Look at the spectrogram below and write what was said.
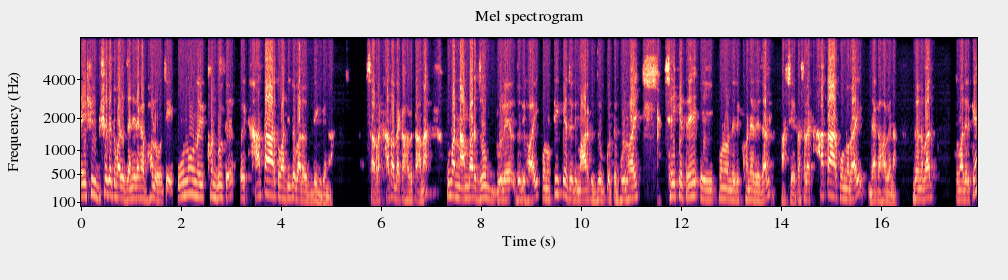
এই বিষয়টা তোমাদের জানিয়ে রাখা ভালো যে কোনো নিরীক্ষণ বলতে ওই খাতা আর তোমার দ্বিতীয়বার দেখবে না। স্যাররা খাতা দেখা হবে তা না। তোমার নাম্বার যোগ বলে যদি হয়, কোনো টিকে যদি মার্ক যোগ করতে ভুল হয়, সেই ক্ষেত্রে এই পুনর্নিরীক্ষণের রেজাল্ট আসে। তাছাড়া খাতা আর পুনরায় দেখা হবে না। ধন্যবাদ তোমাদেরকে।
